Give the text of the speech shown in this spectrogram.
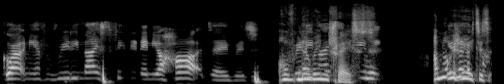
go out and you have a really nice feeling in your heart, David. I've Really no nice interest. feeling. I'm not You here to.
